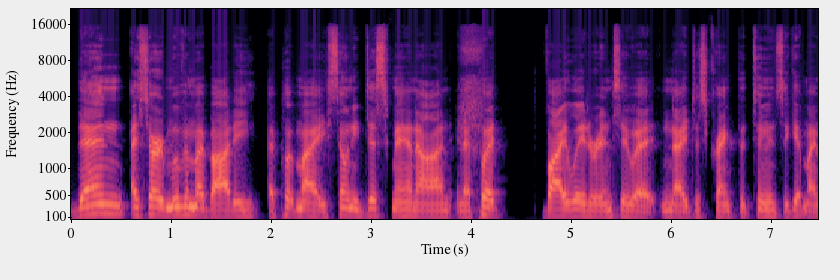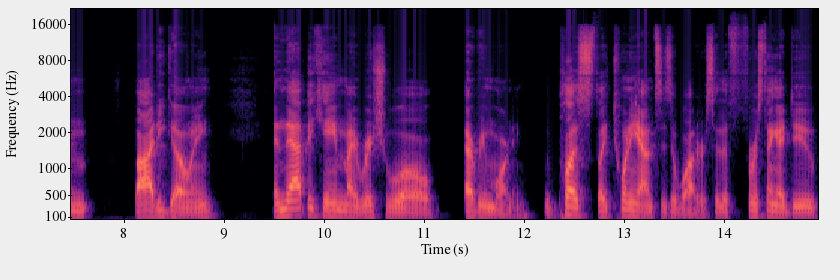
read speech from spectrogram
Then I started moving my body. I put my Sony Discman on and I put Violator into it and I just cranked the tunes to get my body going. And that became my ritual every morning, plus like 20 ounces of water. So the first thing I do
